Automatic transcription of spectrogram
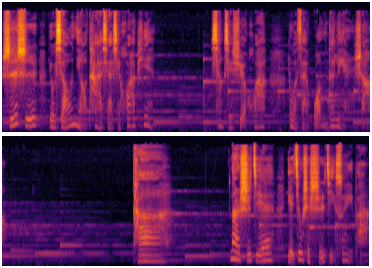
时时有小鸟踏下些花片，像些雪花落在我们的脸上。他。那时节也就是十几岁吧，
